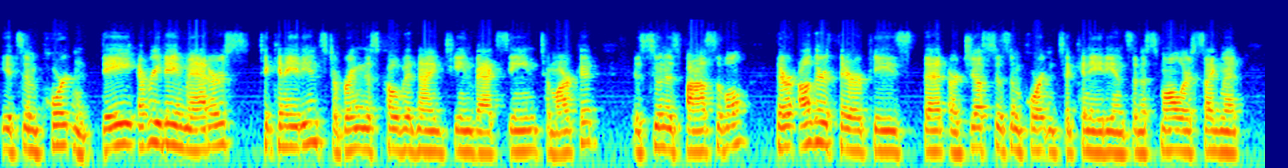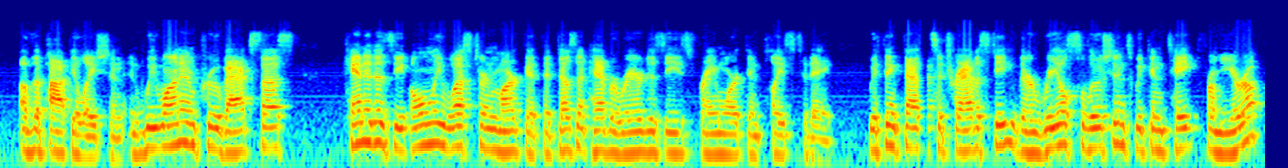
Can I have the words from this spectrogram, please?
it's important day every day matters to Canadians to bring this COVID-19 vaccine to market as soon as possible. There are other therapies that are just as important to Canadians in a smaller segment of the population. And we want to improve access. Canada is the only Western market that doesn't have a rare disease framework in place today. We think that's a travesty. There are real solutions we can take from Europe,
